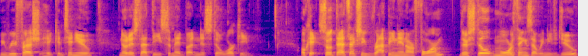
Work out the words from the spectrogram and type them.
We refresh, hit continue. Notice that the submit button is still working. Okay, so that's actually wrapping in our form. There's still more things that we need to do,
